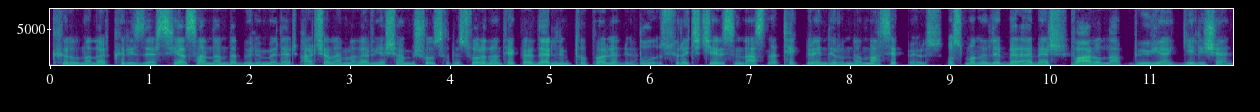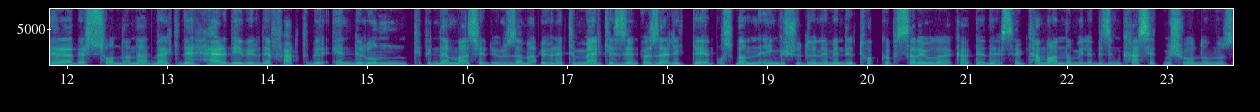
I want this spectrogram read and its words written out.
kırılmalar, krizler, siyasi anlamda bölünmeler, parçalanmalar yaşanmış olsa da sonradan tekrar derlenip toparlanıyor. Bu süreç içerisinde aslında tek bir Enderun'dan bahsetmiyoruz. Osmanlı ile beraber var olan, büyüyen, gelişen, beraber sonlanan belki de her devirde farklı bir Enderun tipinden bahsediyoruz ama yönetim merkezi özellikle Osmanlı'nın en güçlü döneminde Topkapı Sarayı olarak addedersek tam anlamıyla bizim kastetmiş olduğumuz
